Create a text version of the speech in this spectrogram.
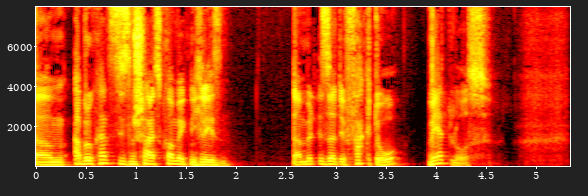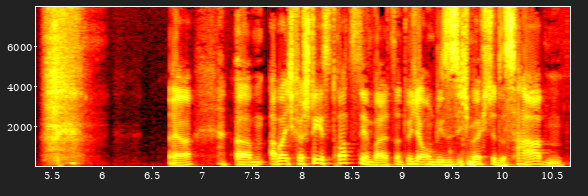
Ähm, aber du kannst diesen scheiß Comic nicht lesen. Damit ist er de facto wertlos. Ja, ähm, aber ich verstehe es trotzdem, weil es natürlich auch um dieses Ich möchte das haben,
